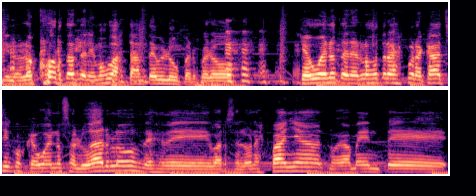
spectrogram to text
si no lo corta tenemos bastante blooper, pero qué bueno tenerlos otra vez por acá, chicos, qué bueno saludarlos desde Barcelona, España, nuevamente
